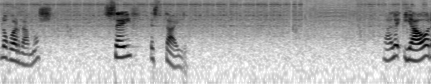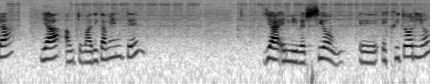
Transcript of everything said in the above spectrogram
lo guardamos. Save Style. ¿Vale? Y ahora ya automáticamente, ya en mi versión eh, escritorio,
